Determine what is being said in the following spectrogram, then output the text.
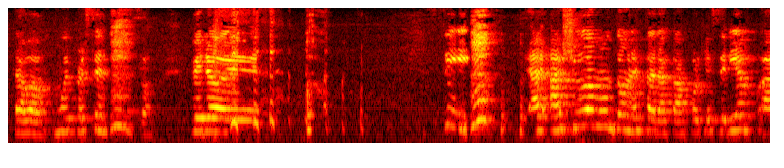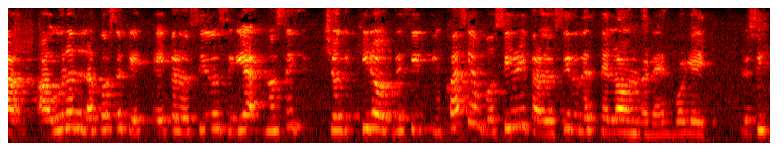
estaba muy presente eso. Pero eh, sí, ayuda un montón estar acá, porque serían algunas de las cosas que he traducido sería, no sé, yo quiero decir, casi imposible traducir desde Londres, porque decís,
